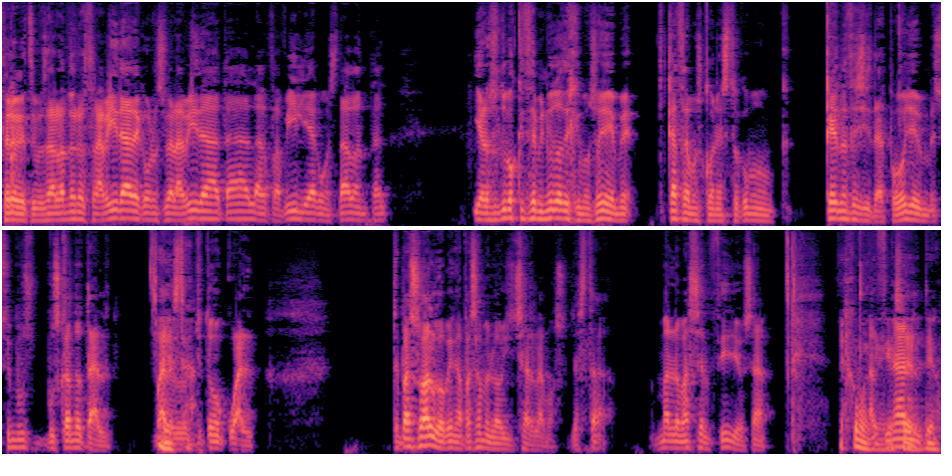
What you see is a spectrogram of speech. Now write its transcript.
Pero que estuvimos hablando de nuestra vida, de cómo nos iba la vida, tal, la familia, cómo estaban, tal. Y a los últimos 15 minutos dijimos, oye, ¿qué hacemos con esto? ¿Cómo, ¿Qué necesitas? Pues oye, estoy buscando tal. Vale, yo tengo cuál. ¿Te pasó algo? Venga, pásamelo y charlamos. Ya está. Más, lo más sencillo, o sea. Es como al final tío.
